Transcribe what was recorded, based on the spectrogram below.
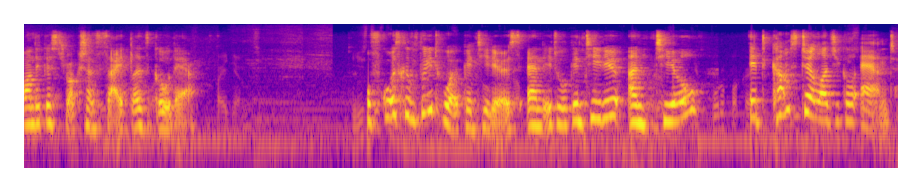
on the construction site. Let's go there. Of course, complete work continues, and it will continue until it comes to a logical end.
